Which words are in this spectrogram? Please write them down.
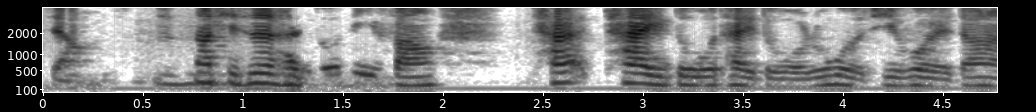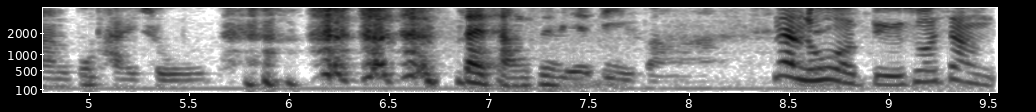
这样子。嗯那其实很多地方。太太多太多，如果有机会，当然不排除 再尝试别的地方啊。那如果比如说像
